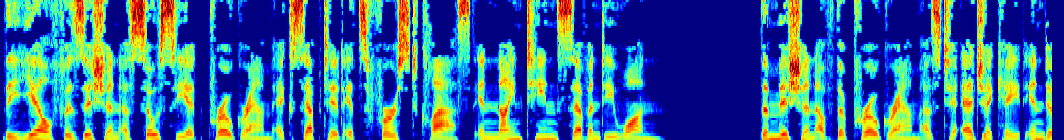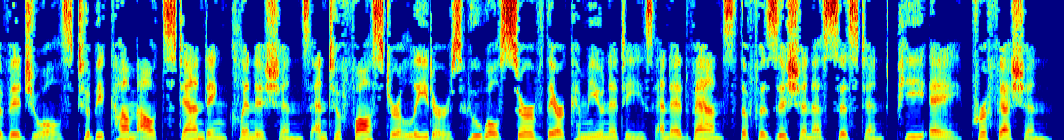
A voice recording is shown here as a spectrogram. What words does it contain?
The Yale Physician Associate Program accepted its first class in 1971. The mission of the program is to educate individuals to become outstanding clinicians and to foster leaders who will serve their communities and advance the physician assistant profession.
